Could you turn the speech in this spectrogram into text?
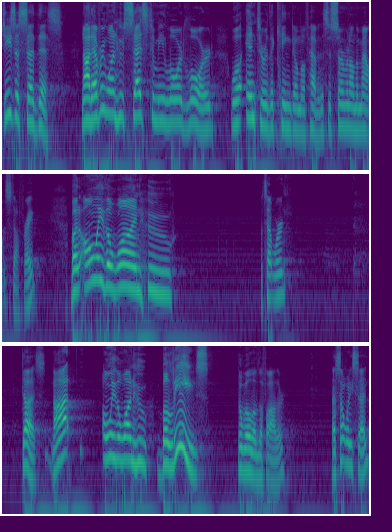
Jesus said this not everyone who says to me, Lord, Lord, will enter the kingdom of heaven. This is Sermon on the Mount stuff, right? But only the one who, what's that word? Does. Not only the one who believes the will of the Father. That's not what he said.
